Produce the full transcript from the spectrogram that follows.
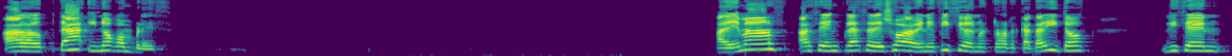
Adopta y no compres. Además, hacen clase de yoga a beneficio de nuestros rescataditos. Dicen,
